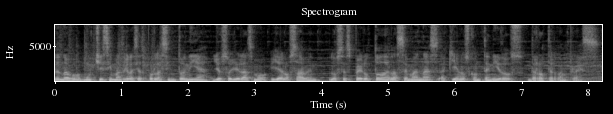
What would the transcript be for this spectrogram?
De nuevo, muchísimas gracias por la sintonía. Yo soy Erasmo y ya lo saben, los espero todas las semanas aquí en los contenidos de Rotterdam Press.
